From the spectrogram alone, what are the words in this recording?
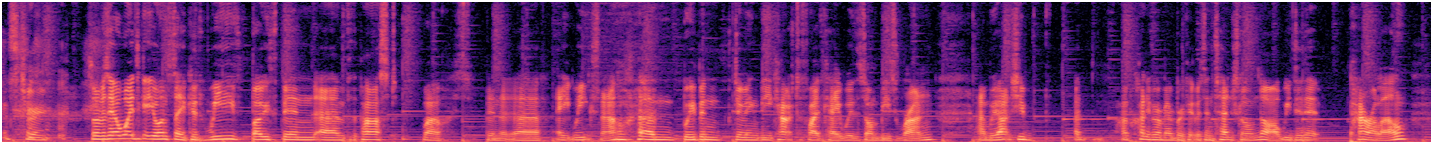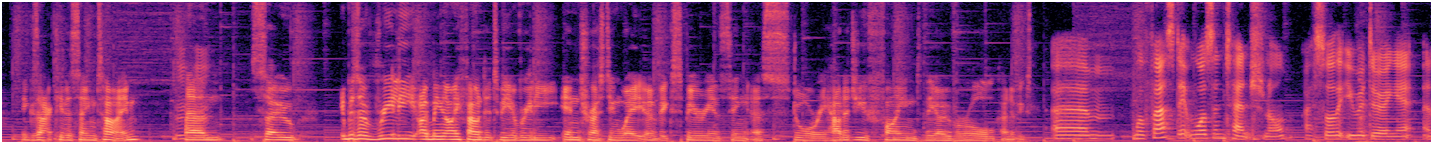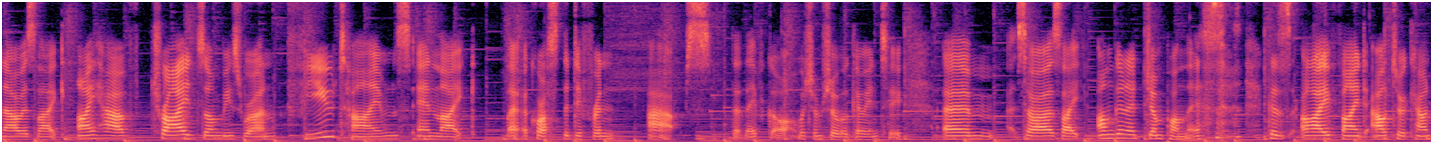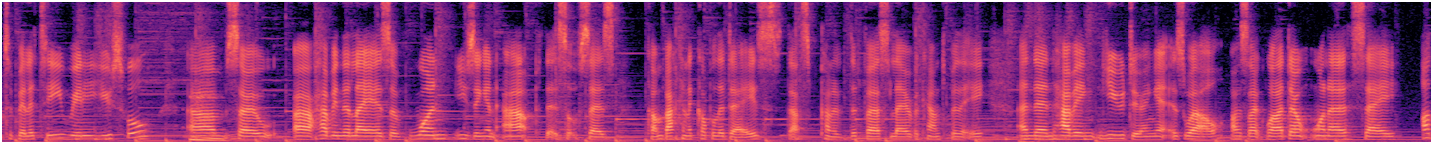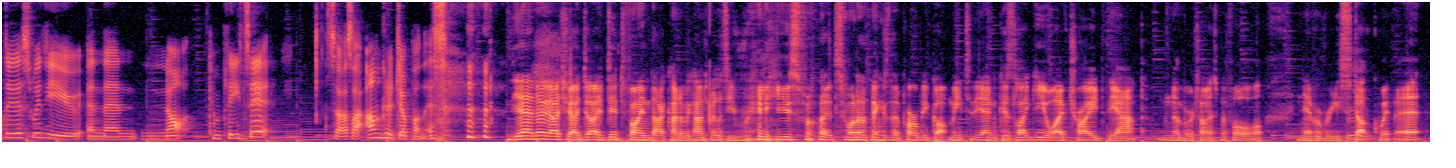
it's true. So obviously, I wanted to get you on today because we've both been um, for the past well, it's been uh, eight weeks now. Um, we've been doing the Couch to 5K with Zombies Run, and we actually I, I, can't even remember if it was intentional or not. We did it parallel, exactly the same time. Mm-hmm. Um, so it was a really i mean i found it to be a really interesting way of experiencing a story how did you find the overall kind of experience? Um well first it was intentional i saw that you were doing it and i was like i have tried zombies run a few times in like like across the different apps that they've got, which I'm sure we'll go into. Um, so I was like, I'm gonna jump on this because I find outer accountability really useful. Um, mm. So uh, having the layers of one using an app that sort of says come back in a couple of days. That's kind of the first layer of accountability, and then having you doing it as well. I was like, well, I don't want to say I'll do this with you and then not complete it. So I was like, I'm going to jump on this. yeah, no, actually, I, d- I did find that kind of accountability really useful. It's one of the things that probably got me to the end because, like you, I've tried the app a number of times before, never really stuck mm. with it.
